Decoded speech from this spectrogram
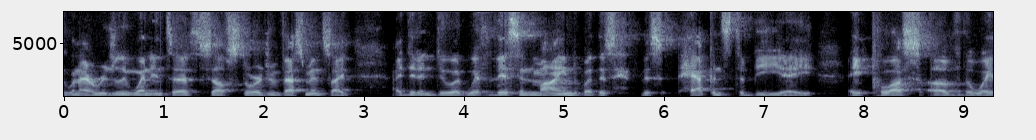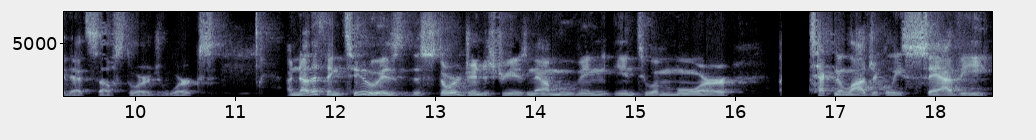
When I originally went into self storage investments, I I didn't do it with this in mind, but this this happens to be a a plus of the way that self storage works. Another thing too is the storage industry is now moving into a more technologically savvy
